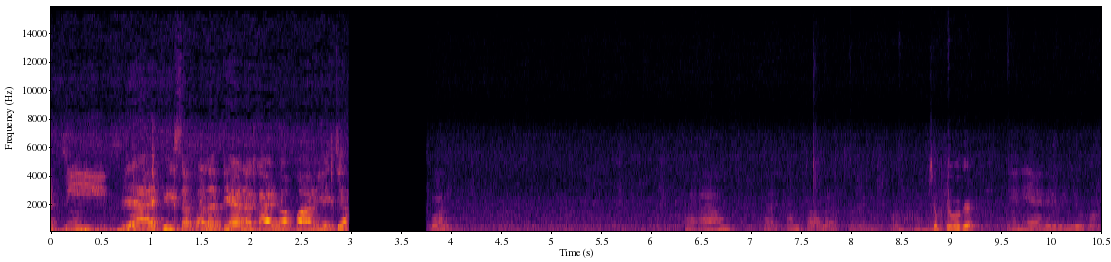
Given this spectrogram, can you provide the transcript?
હતી બે આઈથી છે ભલે ત્યારે કાયદો પાડીએ. છે છે? ચપટી વગર? એની આરે વીડિયો કોલ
